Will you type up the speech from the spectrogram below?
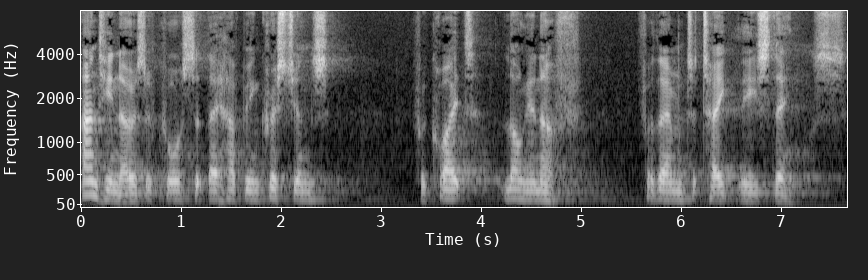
And he knows, of course, that they have been Christians for quite long enough for them to take these things.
